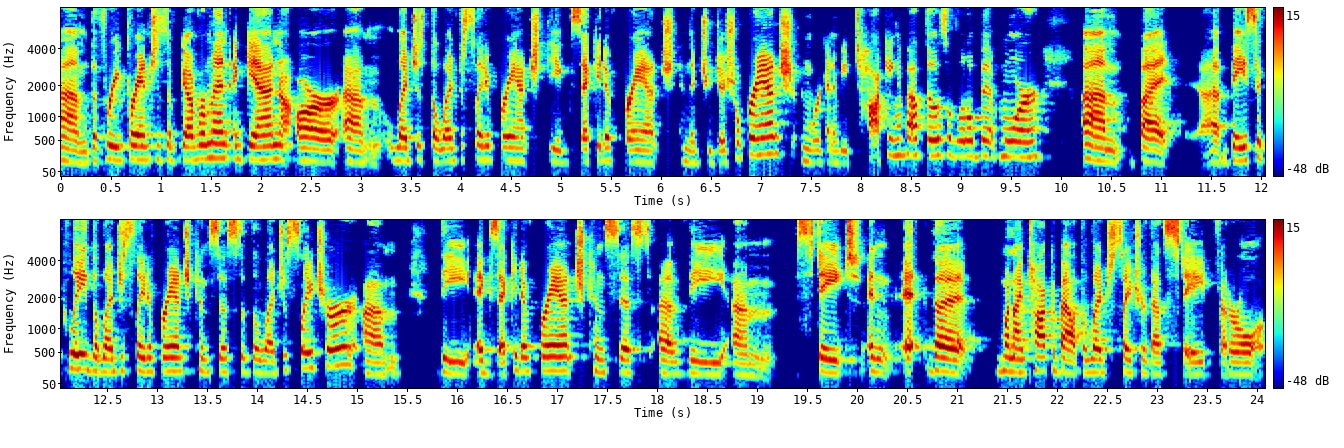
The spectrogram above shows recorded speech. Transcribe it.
Um, the three branches of government, again, are um, legis the legislative branch, the executive branch, and the judicial branch. And we're going to be talking about those a little bit more. Um, but uh, basically, the legislative branch consists of the legislature. Um, the executive branch consists of the um, state. And uh, the when I talk about the legislature, that's state, federal,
